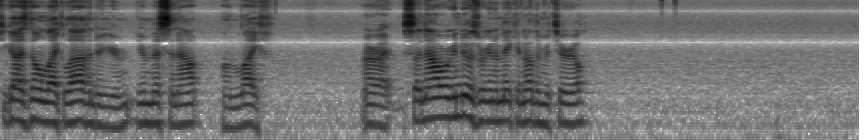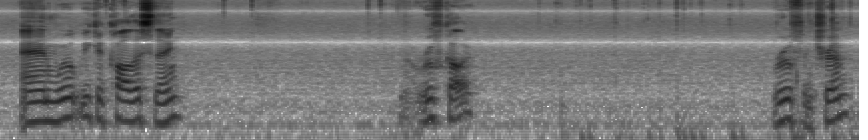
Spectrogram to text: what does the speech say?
If you guys don't like lavender, you're, you're missing out on life. Alright, so now what we're to do is we're to make another material. And we'll, we could call this thing roof color. Roof and trim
